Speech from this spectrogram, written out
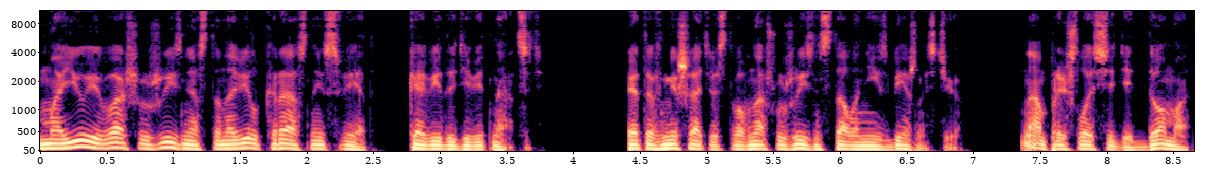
мою и вашу жизнь остановил красный свет COVID-19. Это вмешательство в нашу жизнь стало неизбежностью. Нам пришлось сидеть дома,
